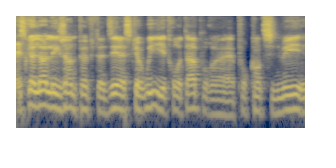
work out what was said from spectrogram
est-ce que là, les gens peuvent te dire, est-ce que oui, il est trop tard pour, euh, pour continuer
